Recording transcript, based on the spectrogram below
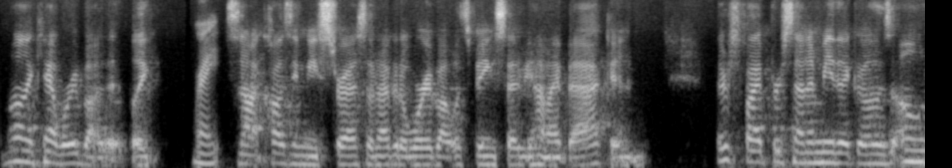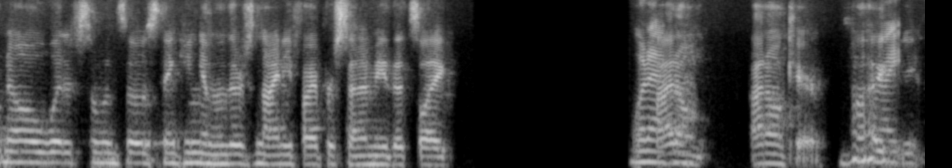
well, I can't worry about it. Like, right, it's not causing me stress. I'm not going to worry about what's being said behind my back, and there's 5% of me that goes, oh no, what if so and so is thinking? And then there's 95% of me that's like, whatever. I don't, I don't care. like, right. You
